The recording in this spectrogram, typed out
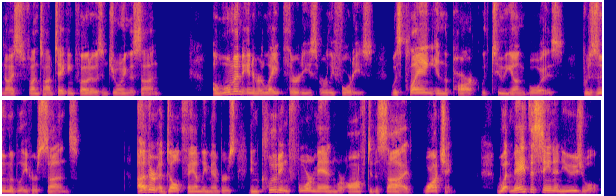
nice fun time, taking photos, enjoying the sun. A woman in her late 30s, early 40s, was playing in the park with two young boys, presumably her sons. Other adult family members, including four men, were off to the side watching. What made the scene unusual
